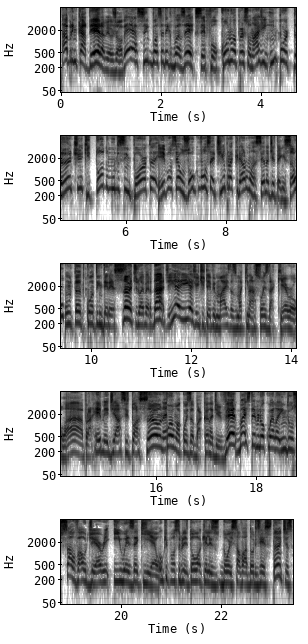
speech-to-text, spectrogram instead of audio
a brincadeira, meu jovem. É assim que você tem que fazer. Você focou numa personagem importante que todo mundo se importa e você usou o que você tinha para criar uma cena de tensão um tanto quanto interessante, não é verdade? E aí a gente teve mais das maquinações da Carol lá para remediar a situação, né? Foi uma coisa bacana de ver, mas terminou com ela indo salvar o Jerry e o Ezequiel, o que possibilitou aqueles dois salvadores restantes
